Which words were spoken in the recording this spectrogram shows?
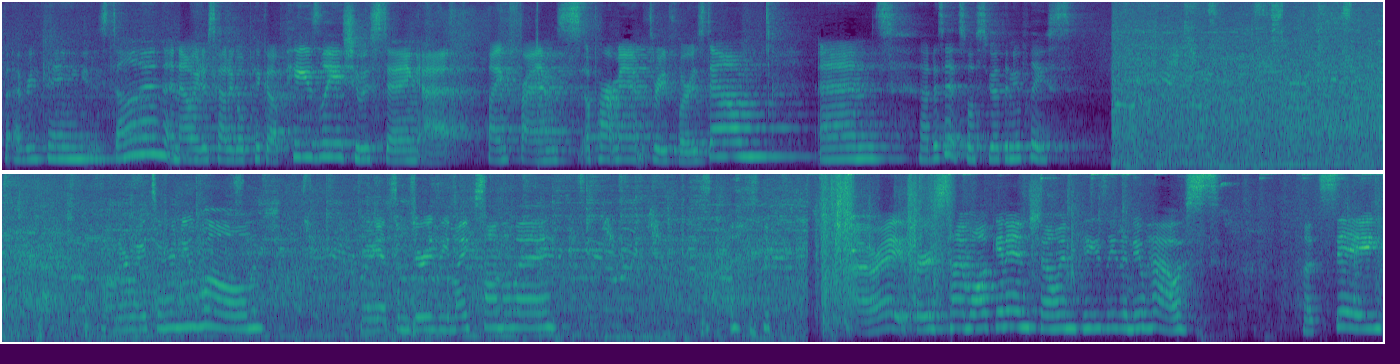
But everything is done, and now we just gotta go pick up Paisley. She was staying at my friend's apartment three floors down, and that is it. So we'll see you at the new place. Way to her new home. We're gonna get some Jersey Mike's on the way. All right, first time walking in, showing Paisley the new house. Let's see,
